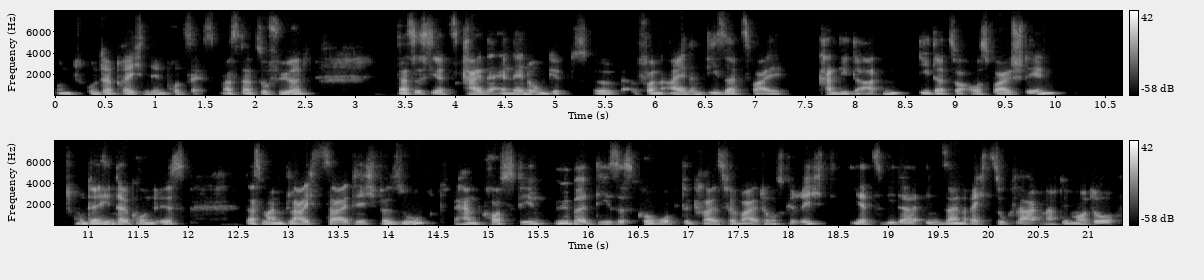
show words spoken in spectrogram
und unterbrechen den Prozess, was dazu führt, dass es jetzt keine Ernennung gibt äh, von einem dieser zwei Kandidaten, die da zur Auswahl stehen. Und der Hintergrund ist, dass man gleichzeitig versucht, Herrn Kostin über dieses korrupte Kreisverwaltungsgericht jetzt wieder in sein Recht zu klagen, nach dem Motto,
